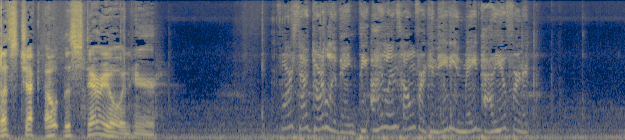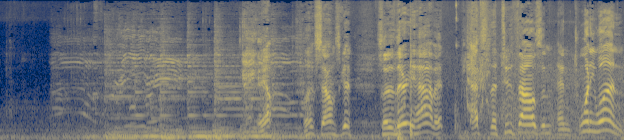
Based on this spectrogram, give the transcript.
Let's check out the stereo in here. Force Outdoor Living, the island's home for Canadian-made patio furniture. Yep, well, sounds good. So there you have it. That's the 2021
